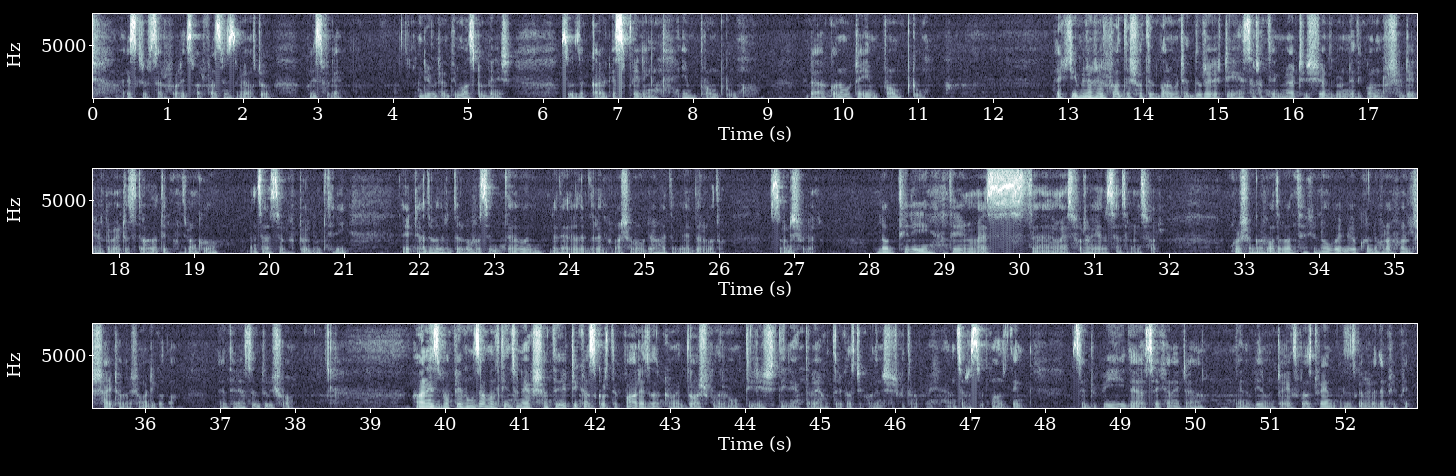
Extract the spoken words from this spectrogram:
scripture for his purposes belongs to which film devil and the must vanish so the correct spelling impromptu. এটা ক নম্বরটা impromptu. একটি মিনারের পদ্মের সাথে বারো মিটার দূরের একটি সাথে মিনারটির কোন ষাট ঘাটে বিস্তৃত হওয়া তিরপন্থীর অঙ্ক অ্যান্সার আছে টুয়েলভ থ্রি একটি আধা দৈর্ঘ্য উপস্থিত যদি আধা দৈর্ঘ্য পাঁচশো মিটার হয় তবে দৈর্ঘ্য চল্লিশ metre. Log three three minus minus four হয়ে যাচ্ছে অ্যান্সার মাইনাস ফোর কোন সংখ্যার পদপ্রদান থেকে নব্বই বিয়োগ করলে ফলাফল ষাট হবে সময়টি কত? এর হচ্ছে দুইশো। আনিস বাপি এবং জামাল তিনজনে একসাথে একটি কাজ করতে পারে যথাক্রমে দশ, পনেরো এবং তিরিশ দিনে। তারা একত্রে কাজটি কদিন শেষ করতে পারবে? অ্যান্সার হচ্ছে পাঁচ দিন। সেট বি দেওয়া আছে এখানে এটা। এখানে বিয়ের মানটা x plus two n x square then fifteen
